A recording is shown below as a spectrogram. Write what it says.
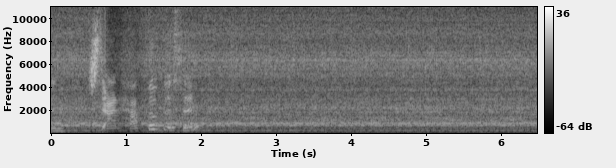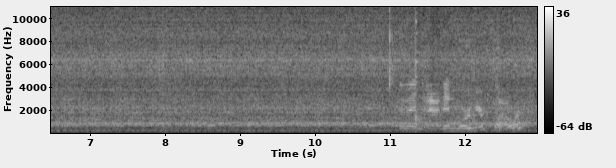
And just add half of this in. And then add in more of your flour.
